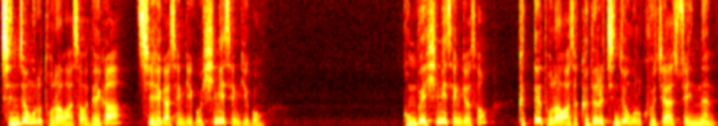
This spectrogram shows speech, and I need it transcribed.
진정으로 돌아와서 내가 지혜가 생기고 힘이 생기고 공부에 힘이 생겨서 그때 돌아와서 그들을 진정으로 구제할 수 있는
